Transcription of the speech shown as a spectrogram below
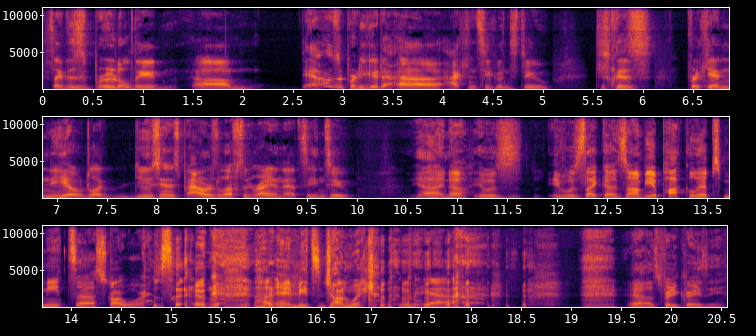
It's like this is brutal, dude. Um yeah, that was a pretty good uh action sequence too. Just cuz freaking Neo like using his powers left and right in that scene too. Yeah, I know. It was it was like a zombie apocalypse meets uh, Star Wars, uh, and meets John Wick. Yeah. yeah, it was pretty crazy.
